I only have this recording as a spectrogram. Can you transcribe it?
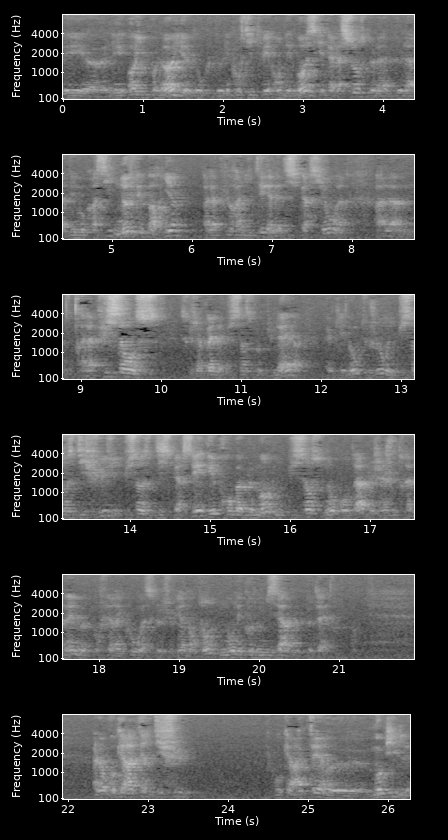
les, euh, les oi donc de les constituer en démos, qui est à la source de la, démocratie, ne fait pas rien à la pluralité, à la dispersion, à, la, puissance, ce que j'appelle la puissance populaire, qui est donc toujours une puissance diffuse, une puissance dispersée et probablement une puissance non comptable, et j'ajouterais même, pour faire écho à ce que je viens d'entendre, non économisable peut-être. Alors au caractère diffus, au caractère euh, mobile,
